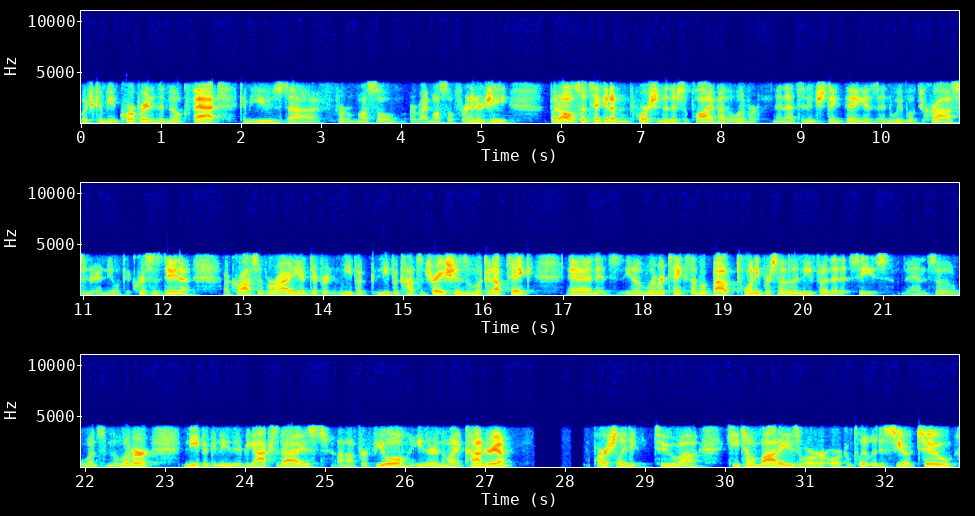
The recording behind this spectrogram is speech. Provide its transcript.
which can be incorporated into milk fat, can be used uh, for muscle or by muscle for energy, but also taking up a proportion to their supply by the liver. And that's an interesting thing is, and we've looked across, and, and you look at Chris's data across a variety of different NEFA, NEFA concentrations and look at uptake, and it's, you know, the liver takes up about 20% of the NEFA that it sees. And so once in the liver, NEFA can either be oxidized uh, for fuel, either in the mitochondria, partially to, to uh, ketone bodies or, or completely to CO2,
